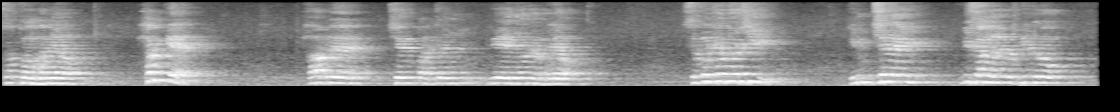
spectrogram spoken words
소통하며 함께 합의 체육발전 위에 노력하여 스포츠 도시 김천의 위상을 높이도록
